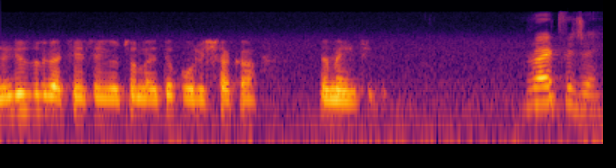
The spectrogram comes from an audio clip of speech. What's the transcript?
నిందితులుగా చేసే యోచనలో అయితే పోలీస్ శాఖ నిర్ణయించింది. రైట్ విజయ్.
